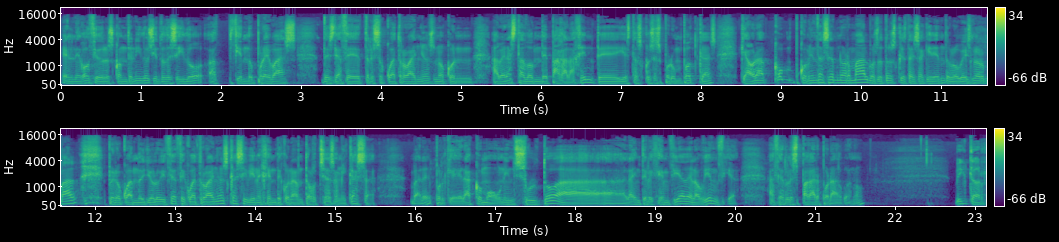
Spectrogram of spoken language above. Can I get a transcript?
el negocio de los contenidos y entonces he ido haciendo pruebas desde hace tres o cuatro años, ¿no? Con a ver hasta dónde paga la gente y estas cosas por un podcast, que ahora com- comienza a ser normal, vosotros que estáis aquí dentro lo veis normal, pero cuando yo lo hice hace cuatro años casi viene gente con antorchas a mi casa, ¿vale? Porque era como un insulto a la inteligencia de la audiencia, hacerles pagar por algo, ¿no? Víctor,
